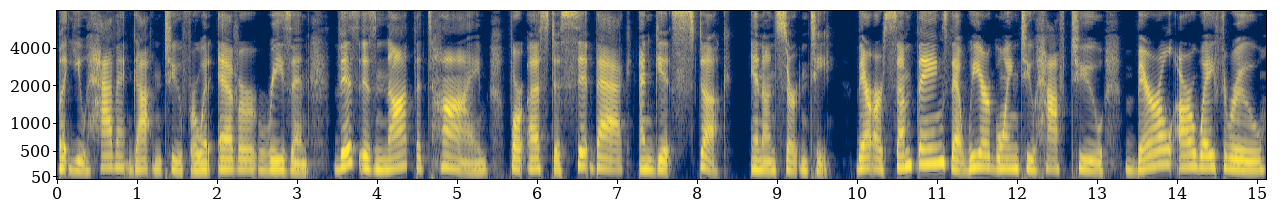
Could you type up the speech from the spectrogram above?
but you haven't gotten to for whatever reason. This is not the time for us to sit back and get stuck in uncertainty. There are some things that we are going to have to barrel our way through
